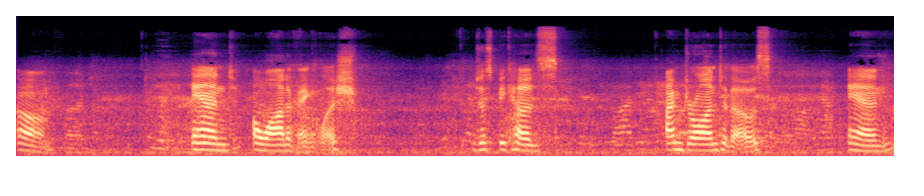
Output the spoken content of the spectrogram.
um, and a lot of English, just because I'm drawn to those and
